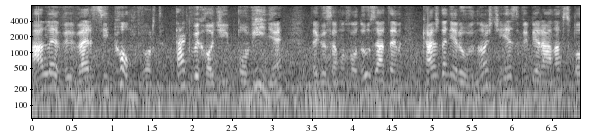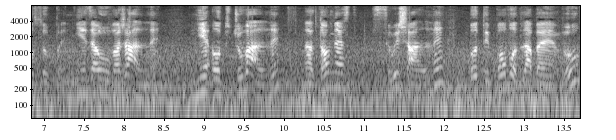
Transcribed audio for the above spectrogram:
ale w wersji Comfort. Tak wychodzi po winie tego samochodu, zatem każda nierówność jest wybierana w sposób niezauważalny, nieodczuwalny, natomiast słyszalny, bo typowo dla BMW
